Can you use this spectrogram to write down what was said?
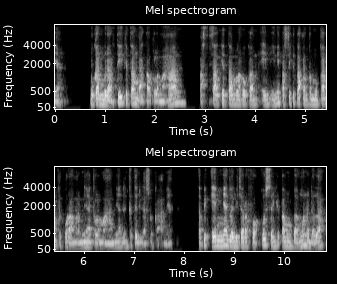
Ya, bukan berarti kita nggak tahu kelemahan. Pasti saat kita melakukan aim ini pasti kita akan temukan kekurangannya, kelemahannya, dan ketidaksukaannya. Tapi aimnya adalah bicara fokus yang kita mau bangun adalah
